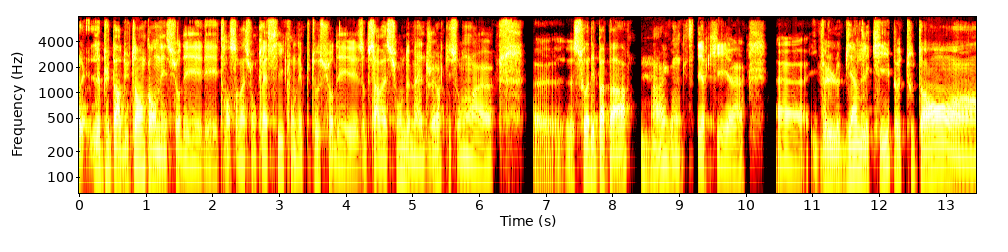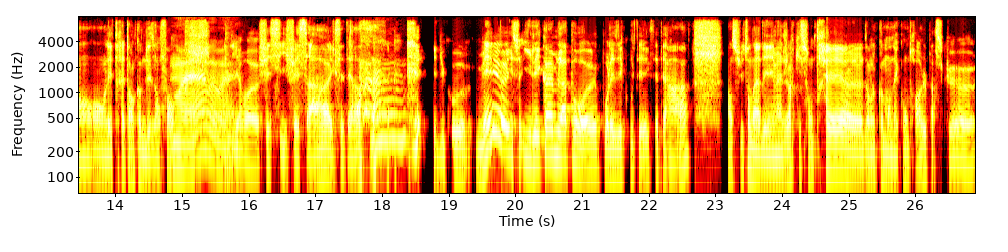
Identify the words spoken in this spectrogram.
La plupart du temps, quand on est sur des, transformations classiques, on est plutôt sur des observations de managers qui sont euh, euh, soit des papas, mmh hein, c'est-à-dire qui euh, ils veulent le bien de l'équipe tout en, en, les traitant comme des enfants, c'est-à-dire fais ci, fais ça, etc. et du coup, mais il, est quand même là pour eux, pour les écouter, etc. Ensuite, on a des managers qui sont très dans le command et contrôle parce que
